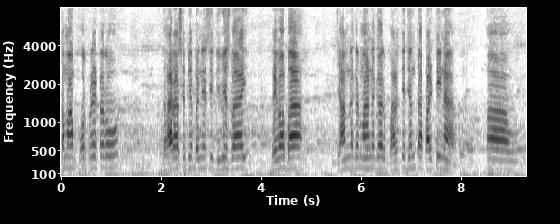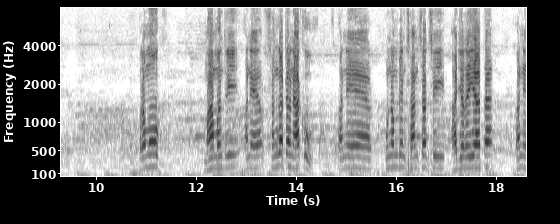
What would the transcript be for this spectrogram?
તમામ કોર્પોરેટરો, ધારાસભ્ય બને શ્રી દિવેશભાઈ રેવાબા જામનગર, મહાનગર, ભારતીય જનતા પાર્ટીના પ્રમુખ, મહામંત્રી અને સંગઠન આખું અને પૂનમબેન સાંસદ શ્રી હાજર રહ્યા હતા. અને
